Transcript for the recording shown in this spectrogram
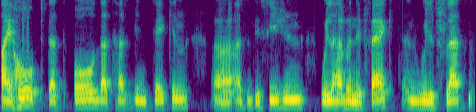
i hope that all that has been taken uh, as a decision will have an effect and will flatten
